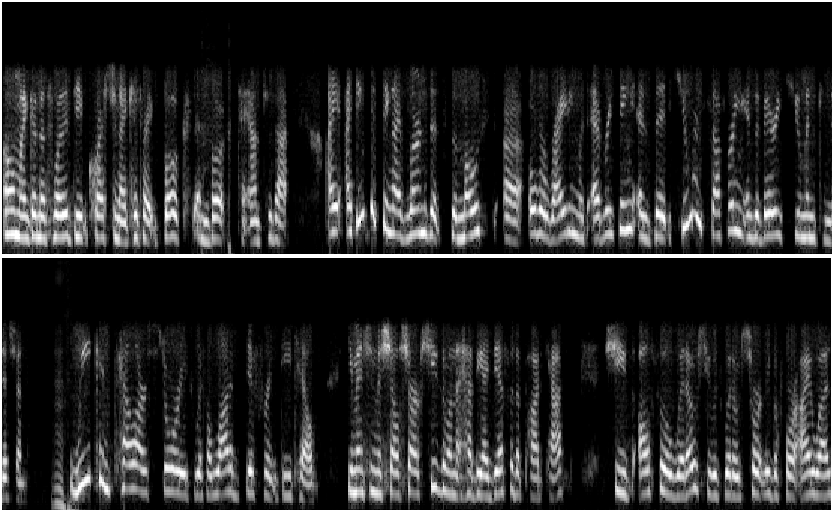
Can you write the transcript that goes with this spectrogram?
Oh my goodness, what a deep question! I could write books and books to answer that. I, I think the thing I've learned that's the most uh, overriding with everything is that human suffering is a very human condition. Mm. We can tell our stories with a lot of different details. You mentioned Michelle Scharf. She's the one that had the idea for the podcast. She's also a widow. She was widowed shortly before I was.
